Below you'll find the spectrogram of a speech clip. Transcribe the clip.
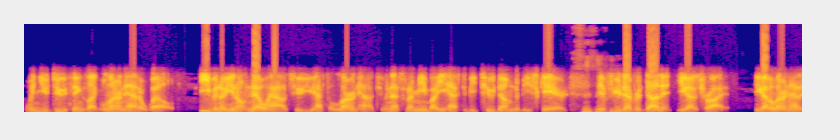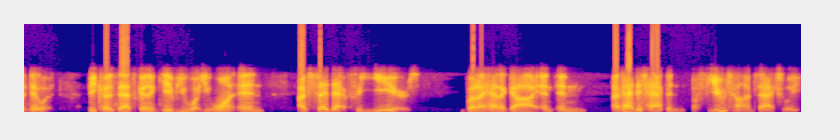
when you do things like learn how to weld. Even though you don't know how to, you have to learn how to. And that's what I mean by you have to be too dumb to be scared. if you've never done it, you got to try it. You got to learn how to do it because that's going to give you what you want. And I've said that for years, but I had a guy, and, and I've had this happen a few times actually,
